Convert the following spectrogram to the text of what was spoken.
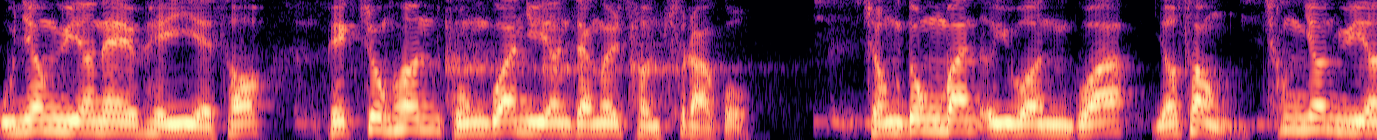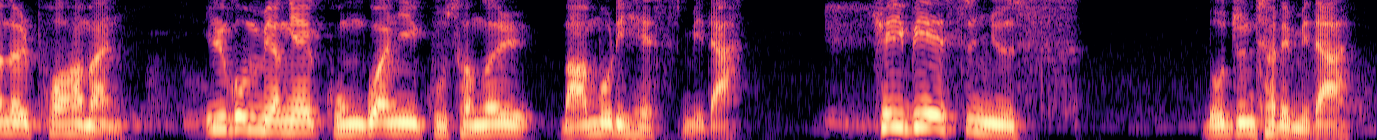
운영위원회 회의에서 백종헌 공관위원장을 선출하고 정동만 의원과 여성 청년위원을 포함한 7명의 공관위 구성을 마무리했습니다. KBS 뉴스 노준철입니다.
